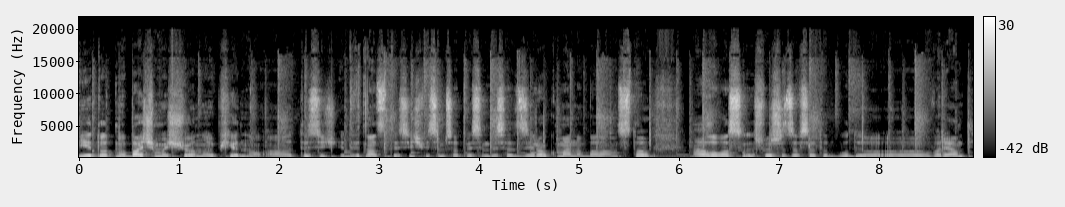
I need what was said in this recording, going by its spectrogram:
І тут ми бачимо, що необхідно а, 1000 19 880 зірок, у мене баланс 100, але у вас швидше за все тут буде е, варіант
